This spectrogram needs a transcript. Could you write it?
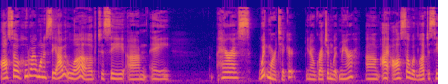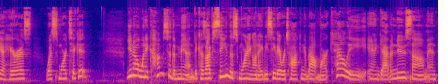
also, who do I want to see? I would love to see um, a Harris Whitmer ticket, you know, Gretchen Whitmer. Um, I also would love to see a Harris Wes Moore ticket. You know, when it comes to the men, because I've seen this morning on ABC, they were talking about Mark Kelly and Gavin Newsom. And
